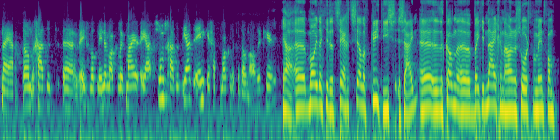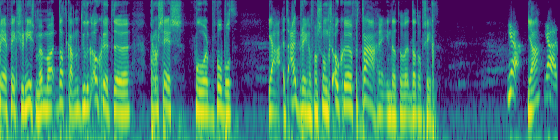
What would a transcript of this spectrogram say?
nou ja, dan gaat het eh, even wat minder makkelijk. Maar ja, soms gaat het, ja, de ene keer gaat het makkelijker dan de andere keer. Ja, eh, mooi dat je dat zegt. Zelf kritisch zijn. Eh dat kan een beetje neigen naar een soort moment van perfectionisme. Maar dat kan natuurlijk ook het proces voor bijvoorbeeld ja, het uitbrengen van songs ook vertragen in dat, dat opzicht. Ja, Ja? ja,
